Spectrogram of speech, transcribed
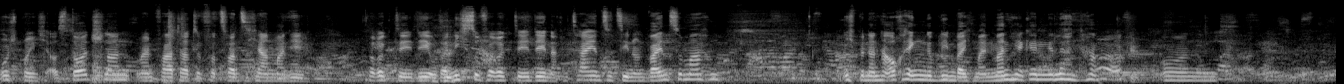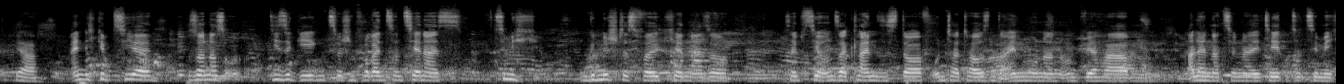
ursprünglich aus Deutschland. Mein Vater hatte vor 20 Jahren mal die verrückte Idee oder nicht so verrückte Idee, nach Italien zu ziehen und Wein zu machen. Ich bin dann auch hängen geblieben, weil ich meinen Mann hier kennengelernt habe. Und ja, eigentlich gibt es hier besonders diese Gegend zwischen Florenz und Siena ist ziemlich ein gemischtes Völkchen. Also selbst hier unser kleines Dorf unter 1000 Einwohnern und wir haben alle Nationalitäten so ziemlich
